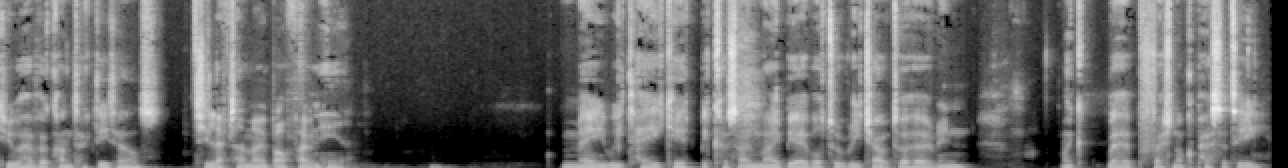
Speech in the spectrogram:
Do you have her contact details? She left her mobile phone here. May we take it because I might be able to reach out to her in my uh, professional capacity,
